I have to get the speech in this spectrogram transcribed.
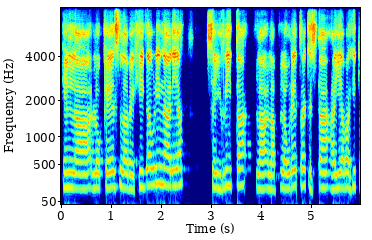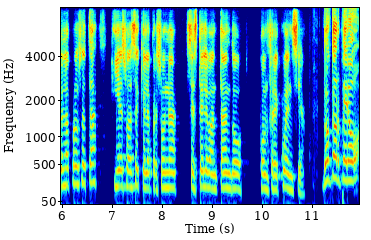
en la, lo que es la vejiga urinaria, se irrita la, la, uretra que está ahí abajito en la próstata y eso hace que la persona se esté levantando con frecuencia. Doctor, pero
